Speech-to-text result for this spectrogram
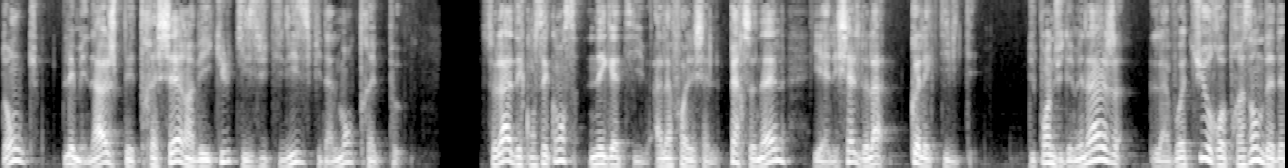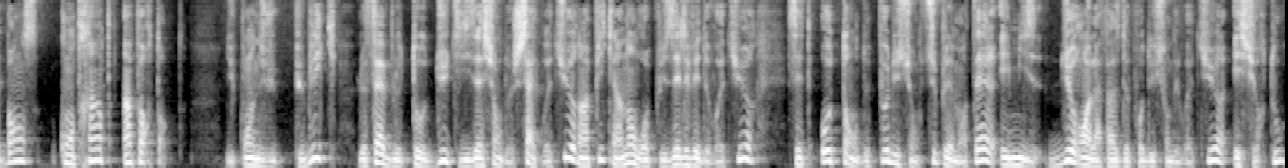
Donc, les ménages paient très cher un véhicule qu'ils utilisent finalement très peu. Cela a des conséquences négatives, à la fois à l'échelle personnelle et à l'échelle de la collectivité. Du point de vue des ménages, la voiture représente des dépenses contrainte importante. Du point de vue public, le faible taux d'utilisation de chaque voiture implique un nombre plus élevé de voitures, c'est autant de pollution supplémentaire émise durant la phase de production des voitures et surtout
